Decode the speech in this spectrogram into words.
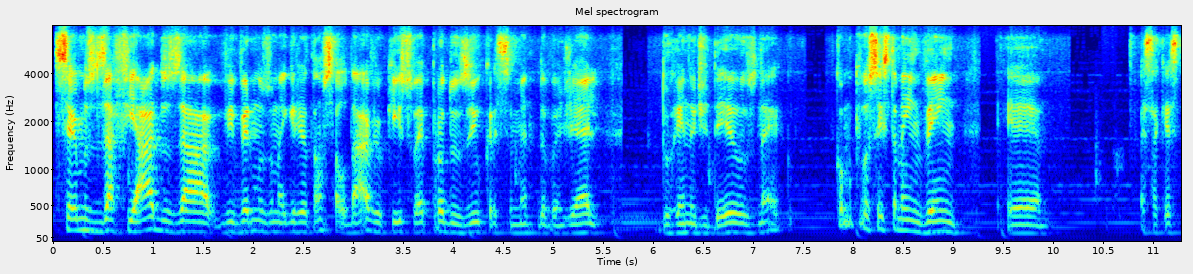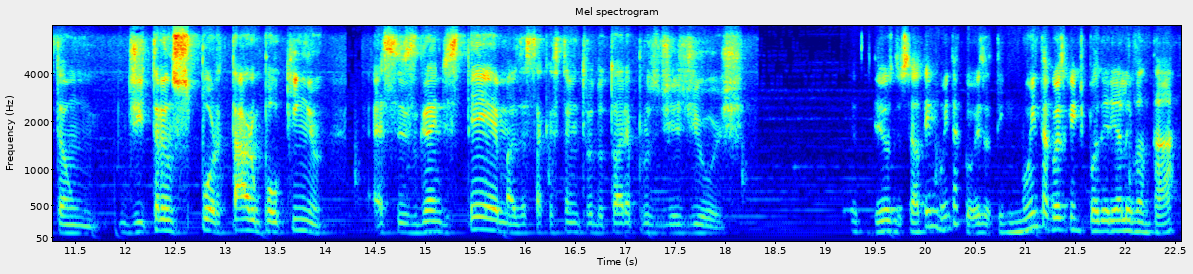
sermos desafiados a vivermos uma igreja tão saudável que isso vai produzir o crescimento do evangelho, do reino de Deus, né? Como que vocês também veem é, essa questão de transportar um pouquinho esses grandes temas, essa questão introdutória para os dias de hoje? Meu Deus do céu, tem muita coisa, tem muita coisa que a gente poderia levantar.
